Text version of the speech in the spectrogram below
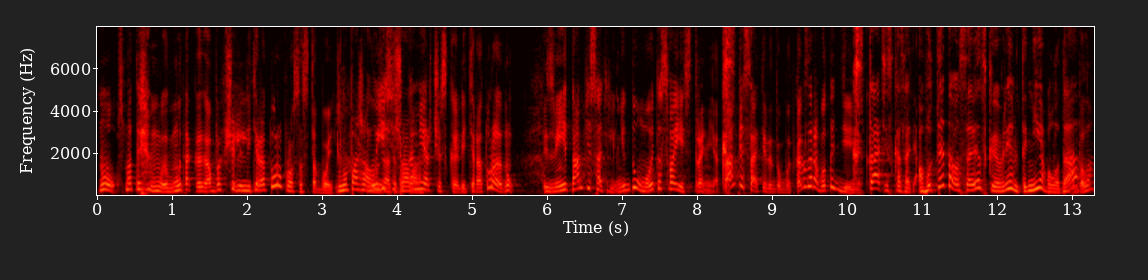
ну, смотри, мы, мы так обобщили литературу просто с тобой. Ну, пожалуй, Но да, есть еще права. коммерческая литература. Ну, Извини, там писатели не думают о своей стране. Там писатели думают, как заработать денег. Кстати сказать, а вот этого в советское время-то не было, да? Не было.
